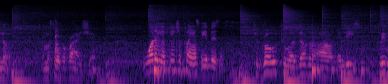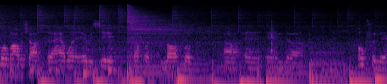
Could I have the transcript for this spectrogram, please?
No. I'm a sole proprietorship. What are your future plans for your business? To grow to another, um, at least three more barbershops that I have one in every city, Suffolk, Norfolk, uh, and, and uh, hopefully,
